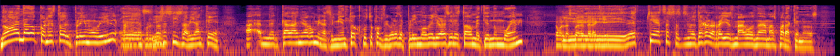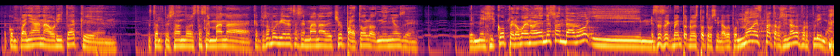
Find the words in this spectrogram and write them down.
No, he andado con esto del Playmobil. eh, porque sí. no sé si sabían que ah, cada año hago mi nacimiento justo con figuras de Playmobil. Y ahora sí le he estado metiendo un buen. Como las pueden ver aquí. eh, Sí, me traje a los Reyes Magos nada más para que nos acompañaran ahorita que está empezando esta semana, que empezó muy bien esta semana, de hecho, para todos los niños de, de México. Pero bueno, en eso han dado y Este segmento no es patrocinado por no es patrocinado por Playmobil.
